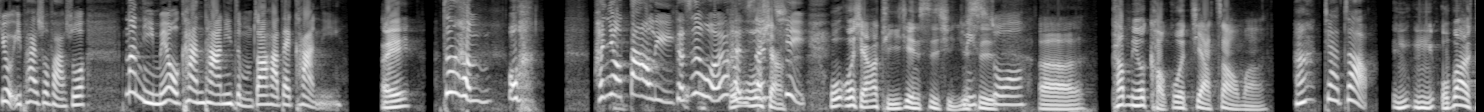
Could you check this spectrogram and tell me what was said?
就有一派说法说，那你没有看他，你怎么知道他在看你？哎、欸，真的很哇，很有道理。可是我又很生气。我我，想要提一件事情，就是说呃，他没有考过驾照吗？啊，驾照？嗯嗯我不知道。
